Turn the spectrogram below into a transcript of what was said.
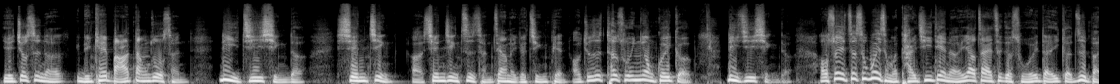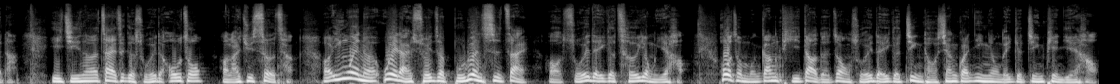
也就是呢，你可以把它当做成立基型的先进。呃，先进制成这样的一个晶片哦，就是特殊应用规格立基型的哦，所以这是为什么台积电呢要在这个所谓的一个日本啊，以及呢在这个所谓的欧洲哦来去设厂哦，因为呢未来随着不论是在哦所谓的一个车用也好，或者我们刚提到的这种所谓的一个镜头相关应用的一个晶片也好，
